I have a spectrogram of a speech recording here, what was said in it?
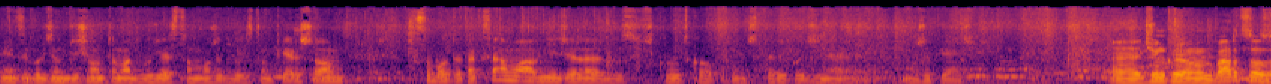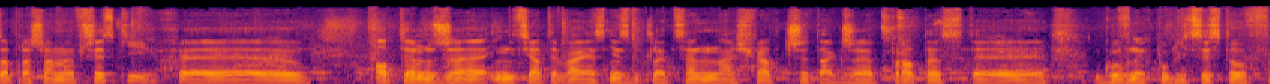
między godziną 10 a 20, może 21. W sobotę tak samo, a w niedzielę dosyć krótko, pewnie 4 godziny, może 5. E, Dziękujemy bardzo, zapraszamy wszystkich. E, O tym, że inicjatywa jest niezwykle cenna, świadczy także protest e, głównych publicystów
